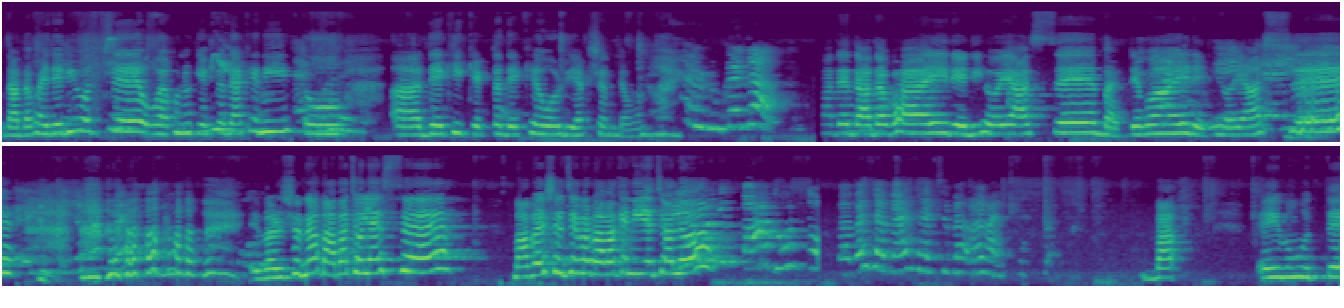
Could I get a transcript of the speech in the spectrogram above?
দাদা ভাই রেডি হচ্ছে, ও এখনও কেকটা দেখেনি, তো দেখি কেকটা দেখে ওর রিয়াকশন কেমন হয়। আমাদের দাদা ভাই রেডি হয়ে আসছে বার্থডে বয় রেডি হয়ে আসছে। এবার শোনা, বাবা চলে এসছে। বাবা এসেছে, এবার বাবাকে নিয়ে চলো। এই মুহূর্তে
